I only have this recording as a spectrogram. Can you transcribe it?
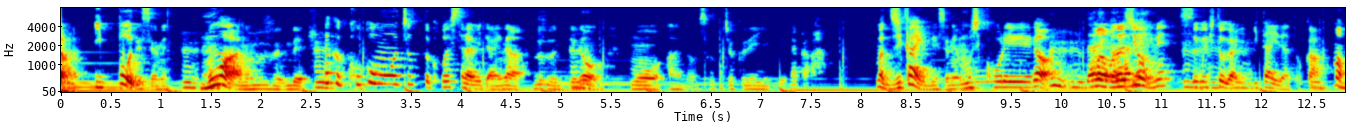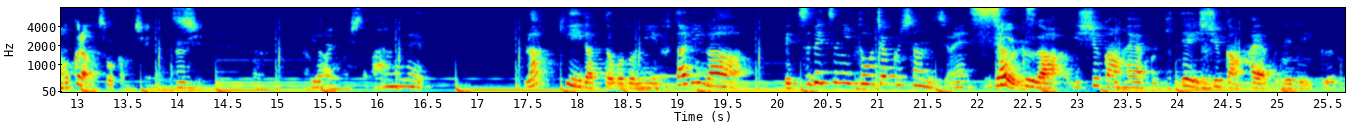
は一方ですよね。うん。モアの部分で、うん。なんかここもちょっとこうしたらみたいな部分っていうのを、もうあの率直でいいんでなんかあまあ次回ですよね。もしこれが、うんうんまあ、同じようにねうんする人がいたいだとか、うんまあ僕らもそうかもしれないですし、うん。かありましたあのねラッキーだったことに2人が別々に到着したんですよね。ジャックが1週間早く来て1週間早く出ていく、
